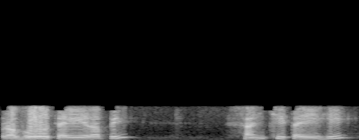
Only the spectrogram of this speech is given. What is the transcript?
प्रभूतैरपि सञ्चितैः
